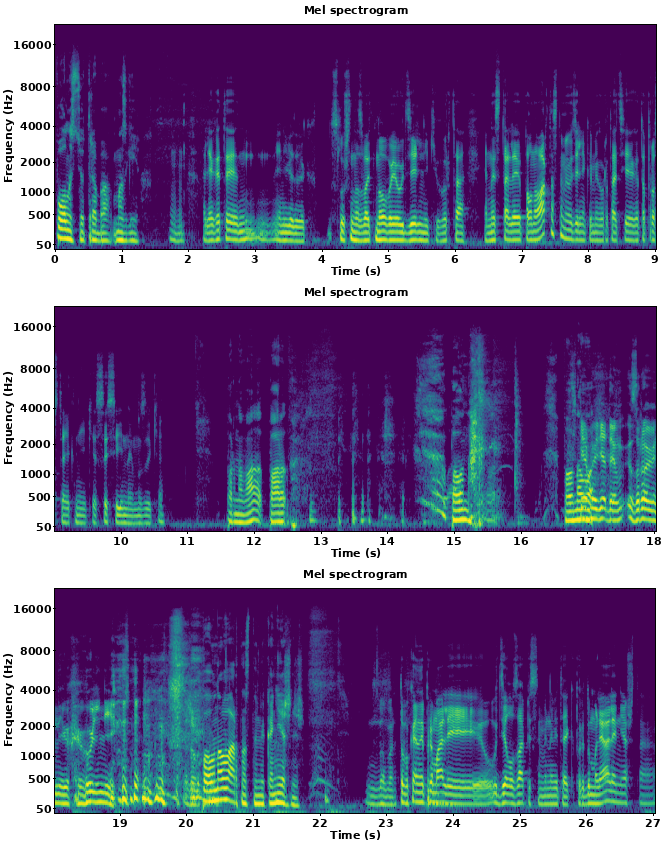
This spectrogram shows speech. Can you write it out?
полностью трэба мазгі. Але гэты я не ведаю як слушна назваць новыя удзельнікі гурта. Яны сталі паўнавартаснымі удзельнікамі гурта ці гэта просто як нейкія сесійныя музыкі? Парнава пар паўна паўнава... ведаем узровень іх гульні паўнавартаснымі канешне ж. То бок яны прымалі удзел у запісы менавіта як прыдумлялі нешта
